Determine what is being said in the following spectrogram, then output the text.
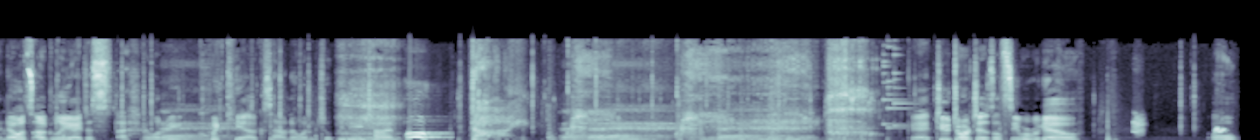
I know it's ugly, I just, uh, I want to be quick here, because I don't know when it will be daytime. Oh! Die! Okay, two torches, let's see where we go. Oh,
